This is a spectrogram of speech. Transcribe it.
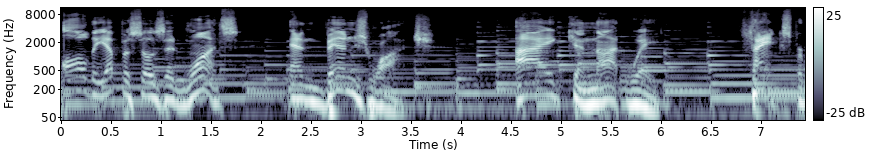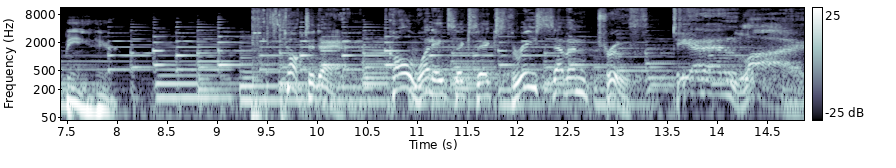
all the episodes at once and binge watch. I cannot wait. Thanks for being here. Talk to Dan. Call 1 37 Truth. TNN Live.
